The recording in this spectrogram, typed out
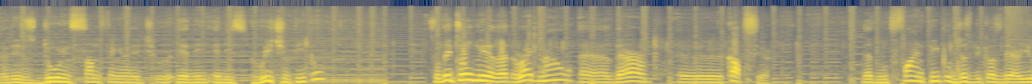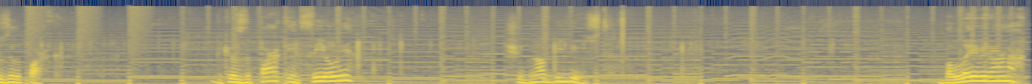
that is doing something and, is reaching people. So they told me that right now uh, there are uh, cops here that would find people just because they are using the park. Because the park, in theory, should not be used. Believe it or not,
